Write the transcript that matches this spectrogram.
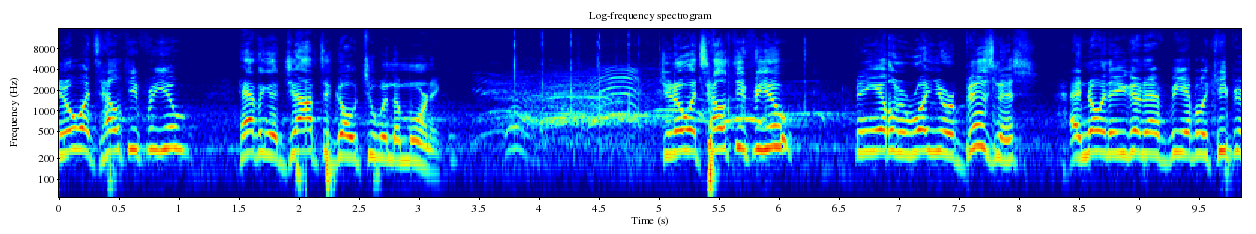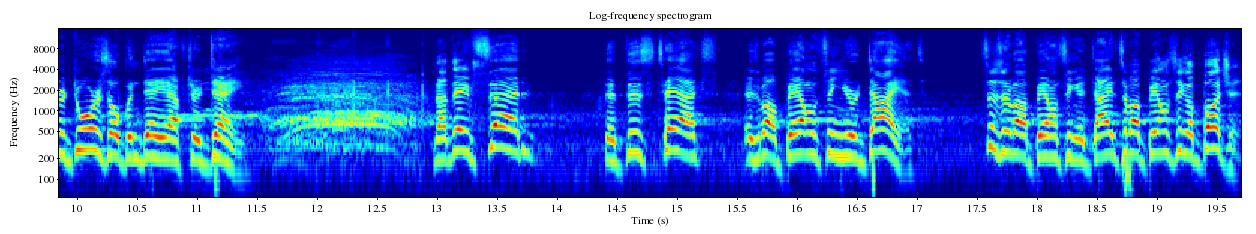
you know what's healthy for you? Having a job to go to in the morning. Do you know what's healthy for you? Being able to run your business and knowing that you're going to be able to keep your doors open day after day. Now, they've said that this tax is about balancing your diet. This isn't about balancing a diet, it's about balancing a budget.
